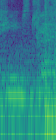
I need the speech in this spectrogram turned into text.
Team's turret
